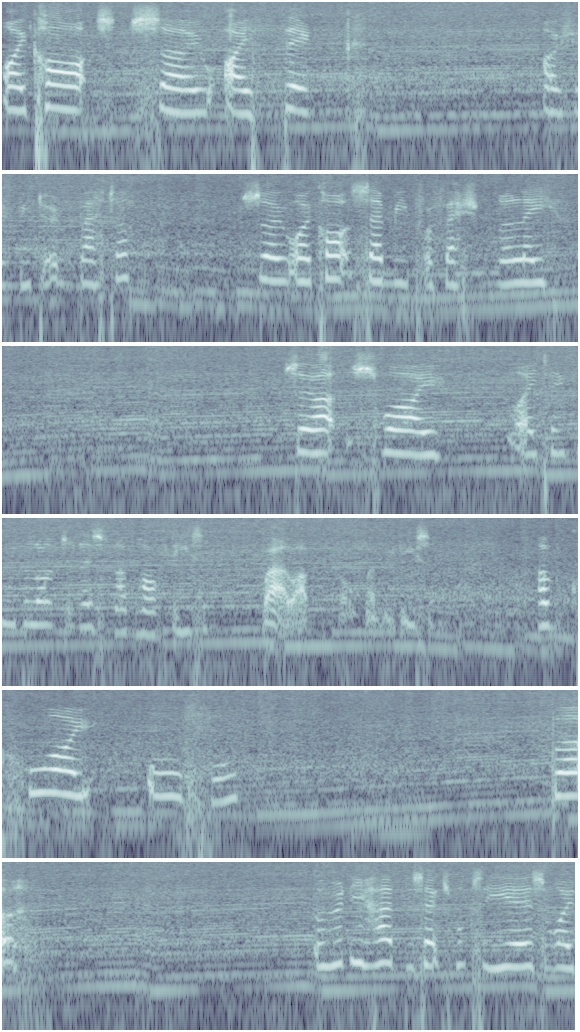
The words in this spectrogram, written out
I can't, so I think I should be doing better. So I can't semi-professionally. So that's why I take all the lines on this and I'm half decent. Well, I'm not very decent. I'm quite awful. But Only had this Xbox a year, so I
